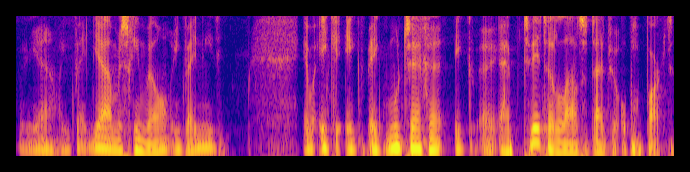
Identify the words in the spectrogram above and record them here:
Ja, ik weet, ja, misschien wel. Ik weet niet. Ja, maar ik, ik, ik moet zeggen, ik heb Twitter de laatste tijd weer opgepakt.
